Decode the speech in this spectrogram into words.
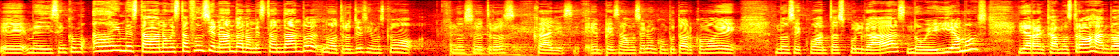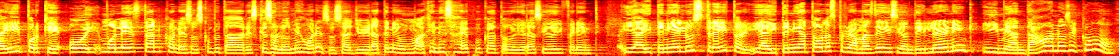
eh, me dicen como, ay, me está, no me está funcionando, no me están dando, nosotros decimos como, nosotros, cállese, empezamos en un computador como de no sé cuántas pulgadas, no veíamos y arrancamos trabajando ahí porque hoy molestan con esos computadores que son los mejores. O sea, yo hubiera tenido un Mac en esa época, todo hubiera sido diferente. Y ahí tenía Illustrator y ahí tenía todos los programas de edición de e-learning y me andaba no sé cómo.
